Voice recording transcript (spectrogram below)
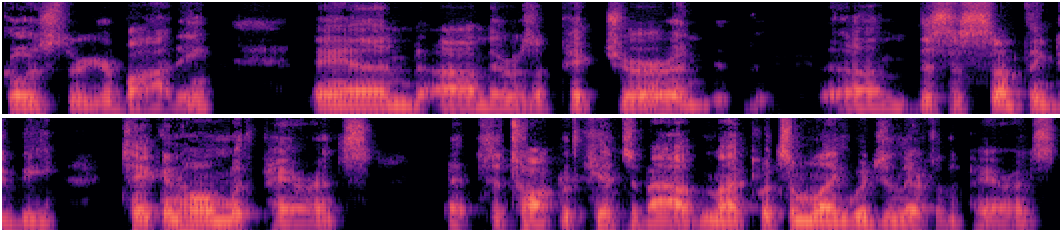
goes through your body. And um, there was a picture, and um, this is something to be taken home with parents eh, to talk with kids about. And I put some language in there for the parents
